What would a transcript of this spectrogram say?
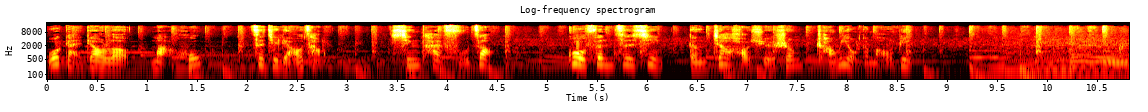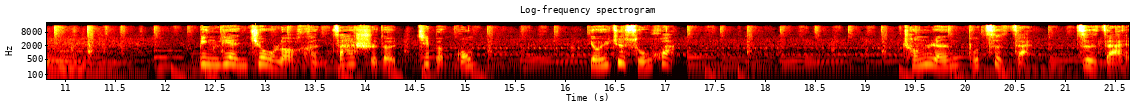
我改掉了马虎、字迹潦草、心态浮躁、过分自信等较好学生常有的毛病，并练就了很扎实的基本功。有一句俗话。成人不自在，自在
